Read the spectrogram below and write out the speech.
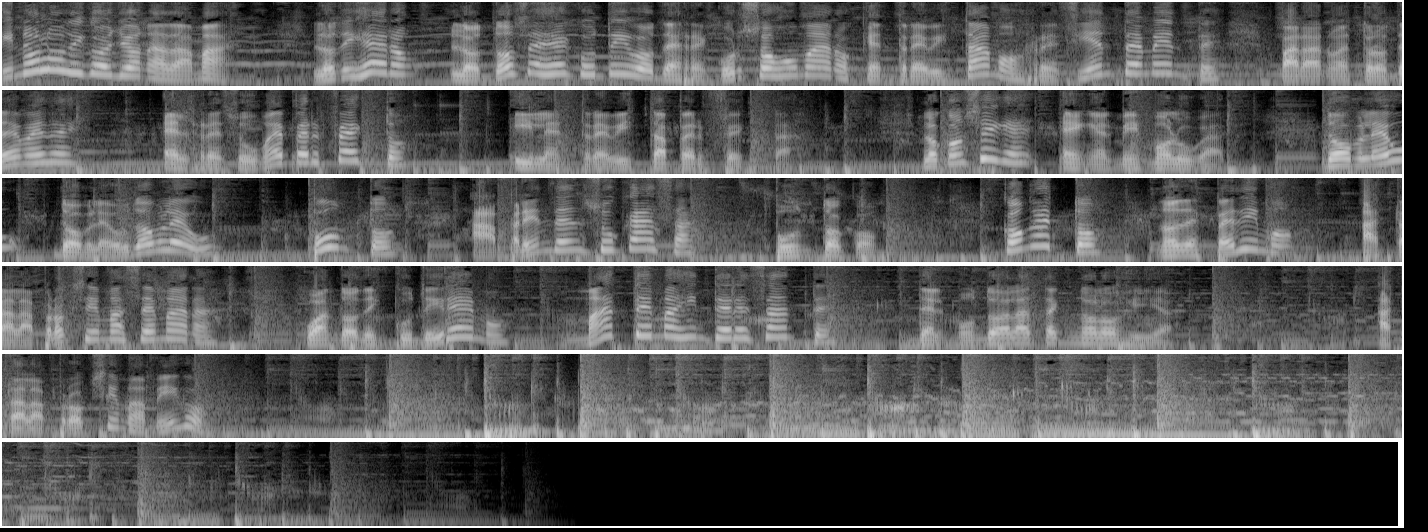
Y no lo digo yo nada más. Lo dijeron los dos ejecutivos de recursos humanos que entrevistamos recientemente para nuestro DVD, El resumen perfecto y la entrevista perfecta. Lo consigue en el mismo lugar, www.aprendensucasa.com. Con esto nos despedimos hasta la próxima semana cuando discutiremos más temas interesantes del mundo de la tecnología. Hasta la próxima amigos.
